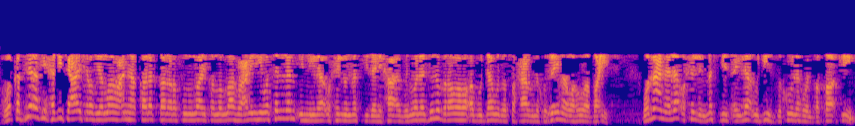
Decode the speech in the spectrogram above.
وقد جاء في حديث عائشة رضي الله عنها قالت قال رسول الله صلى الله عليه وسلم إني لا أحل المسجد لحائض ولا جنب. رواه أبو داود وصحابه بن خزيمة وهو ضعيف. ومعنى لا أحل المسجد أي لا أجيز دخوله والبقاء فيه.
